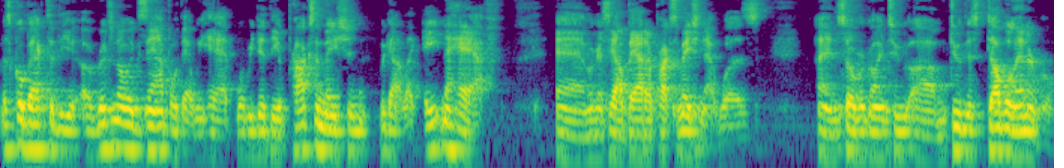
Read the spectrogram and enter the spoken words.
Let's go back to the original example that we had where we did the approximation. We got like eight and a half and we're going to see how bad an approximation that was. And so we're going to um, do this double integral.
